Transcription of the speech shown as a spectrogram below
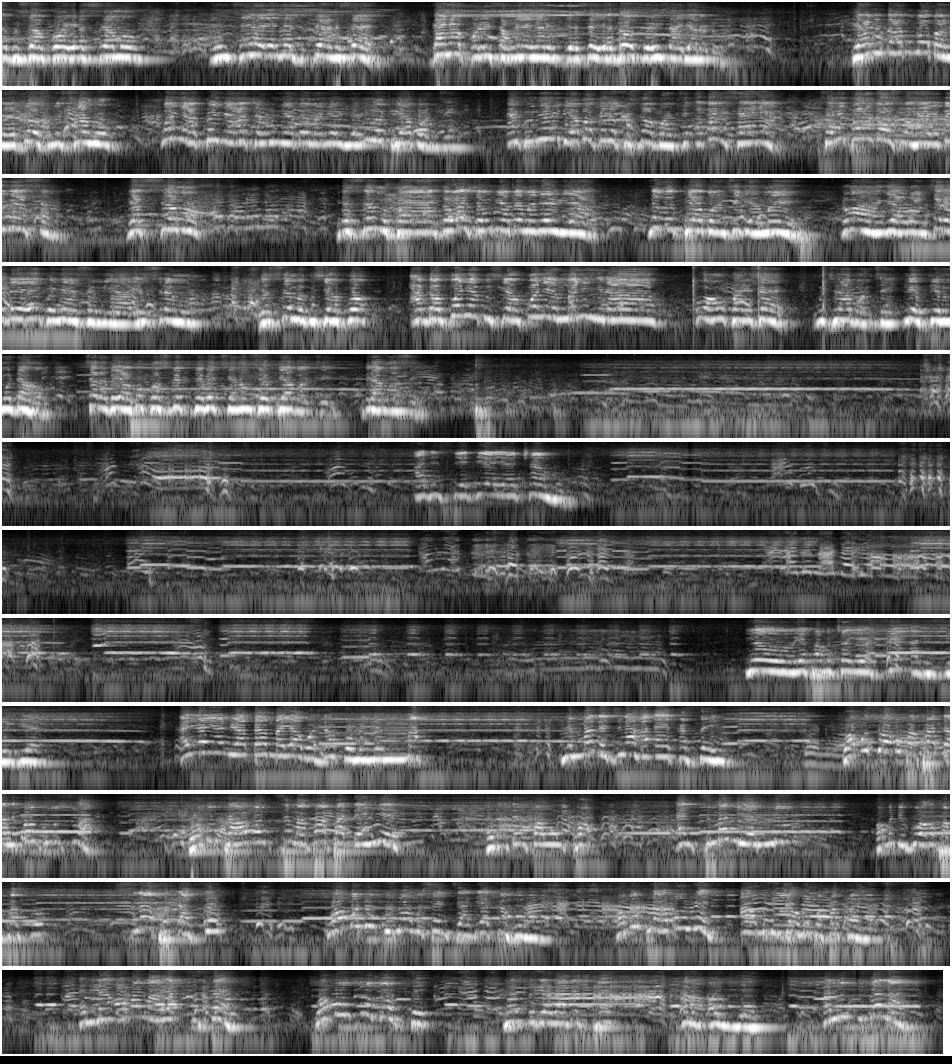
abusuafoɔ yɛsrɛ mo nti a yɛnya sisi a ne sɛ ghana police a moyɛnya no nteɛ sɛ yɛdɔɔso yi san yɛ no no Wiado baa bi wɔba no adɔɔso no serɛ mo wɔnya akwanya ahyɛ wo nua bɛma no awia ne wapue abɔnten nkonnwa no deɛ ɛbɔ Ghana kusuro abɔnten ɛba no saa no a sɛ nipa no dɔɔso wɔ ha yɛbɛnya asɛm yɛserɛ mo yɛserɛ mo paa sɛ wahyɛ wo nua bɛma no awia a na wapue abɔnten deɛ ɛma yɛ na wahangɛ around sɛdeɛ ɛbɛyɛ yɛnkɔnya asɛm biara yɛserɛ mo yɛserɛ mo abusuafoɔ adɔfoɔ ne abusuafoɔ ne ɛma no nyinaa Wowɔ ho kwan sɛ wugyina abɔnten na efie no mu da hɔ sɛnea ɛbɛyɛ a afoforo nso betumi abetia no nso apue abɔnten. Meda mo ase. Adesiedeɛ yɛtwɛn mo. Yoo, yɛ pamotɔ yɛ nsi adesiedeɛ. Ɛyɛ yɛn nua bɛrima yi a wɔda fam yi ne mma. Ne mma na ɛgyina ha ɛrekasa yi. Wɔn nso wɔn papa da ne bankum so a. Wɔn kura wɔn ntema paapa da yie. Awurade mfa wo nkɔ. Ntema mmienu wɔn de gu wɔn papa so. Snap da so. Wɔn duku na wɔn hyɛ ntiadeɛ ka ho. Wɔn kura wɔn wrist a wɔn de gya wɔn papa kwan. Ɛnɛ wɔn ama ayɛ te sɛ wɔn nso wɔn te. Nanso deɛ Awurade pɛ ɛna ɔyɛ. Ɛno nti Bernard.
